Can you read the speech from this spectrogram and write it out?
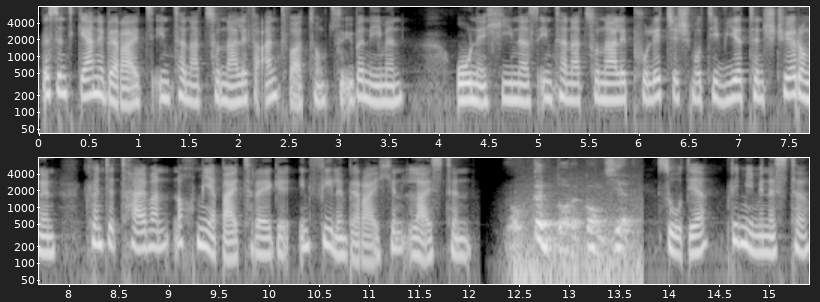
Wir sind gerne bereit, internationale Verantwortung zu übernehmen. Ohne Chinas internationale politisch motivierten Störungen könnte Taiwan noch mehr Beiträge in vielen Bereichen leisten. So der Premierminister.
